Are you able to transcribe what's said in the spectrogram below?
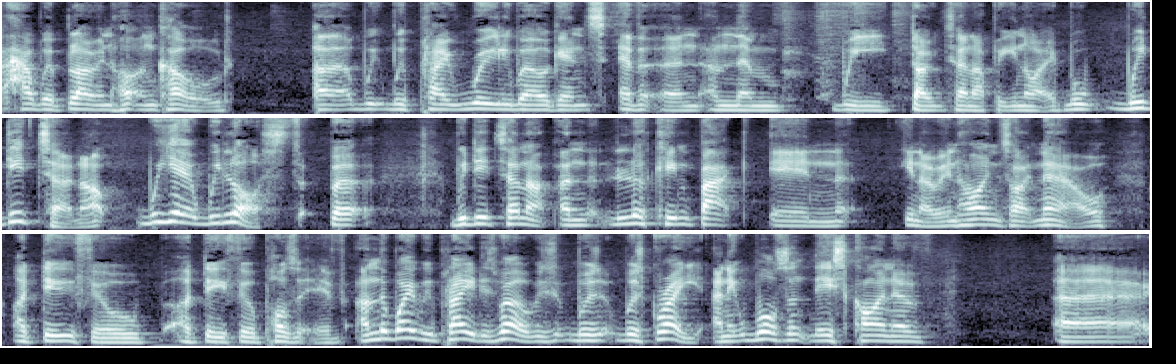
how we're blowing hot and cold uh, we, we play really well against Everton and then we don't turn up at United. Well, we did turn up. We, yeah, we lost, but we did turn up. And looking back in, you know, in hindsight now, I do feel I do feel positive. And the way we played as well was was, was great. And it wasn't this kind of uh,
